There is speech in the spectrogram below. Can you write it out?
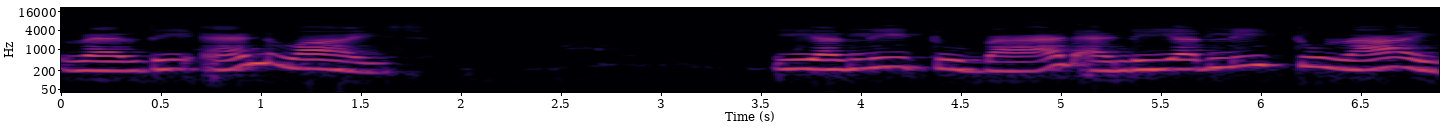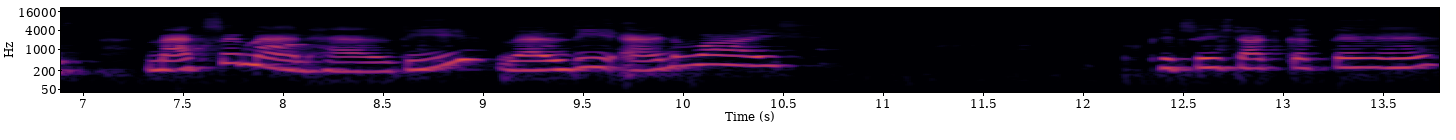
wealthy and wise. Early to bed and early to rise makes a man healthy, wealthy and wise. फिर से स्टार्ट करते हैं.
